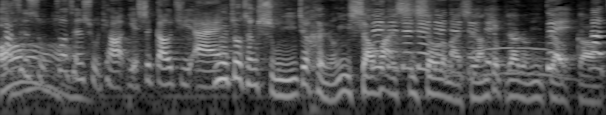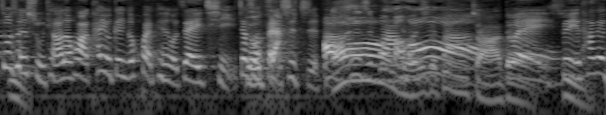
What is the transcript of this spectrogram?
炸成薯做成薯条也是高 GI，因为做成薯泥就很容易消化对吸收了嘛，血糖就比较容易对飙，高。那做成薯条的话，它又跟一个坏朋友在一起，叫做反式脂肪，哦反式脂肪哦，有一个电炸的，对，所以它更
